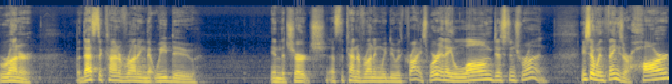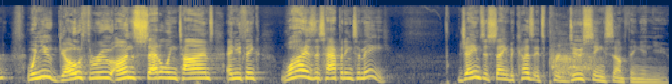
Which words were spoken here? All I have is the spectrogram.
runner. But that's the kind of running that we do in the church. That's the kind of running we do with Christ. We're in a long distance run. He said, when things are hard, when you go through unsettling times and you think, why is this happening to me? James is saying because it's producing something in you,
